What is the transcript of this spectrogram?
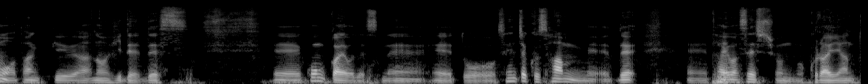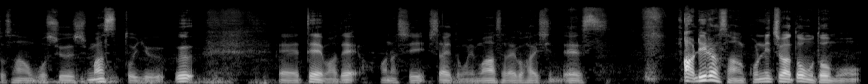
うも、探求屋のひでです。えー今回はですね、えっ、と、先着3名で、えー対話セッションのクライアントさんを募集しますという、えテーマでお話ししたいと思います。ライブ配信です。あ、リラさん、こんにちは。どうもどうも。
